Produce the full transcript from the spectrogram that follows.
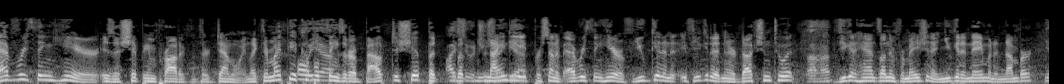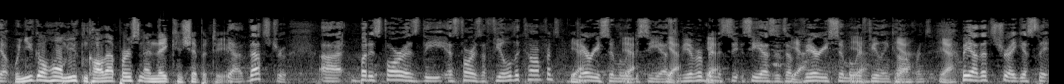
everything here is a shipping product that they're demoing. Like there might be a Oh, couple yeah. things that are about to ship, but I but see what you're saying, ninety eight percent of everything here, if you get an if you get an introduction to it, Uh-huh. if you get hands on information and you get a name and a number, Yep. when you go home, you can call that person and they can ship it to you. Yeah, that's true. Uh, but as far as the as far as the feel of the conference, Yeah. very similar Yeah. to CES. Have you ever been to C- CES? It's a very similar feeling conference. Yeah. But yeah, that's true. I guess they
